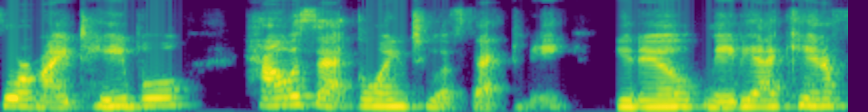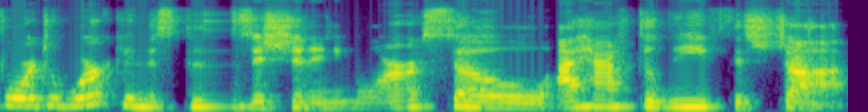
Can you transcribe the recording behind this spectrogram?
for my table. How is that going to affect me? You know maybe i can't afford to work in this position anymore so i have to leave this job.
